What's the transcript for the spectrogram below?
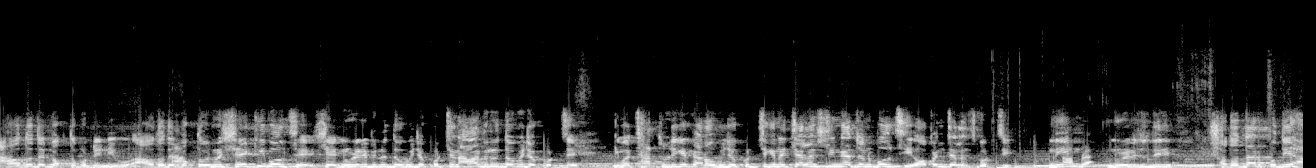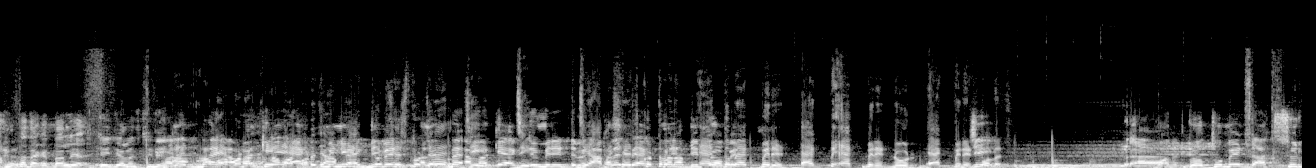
আহতদের বক্তব্যটি নিব। আহতদের বক্তব্য নিব। সে কি বলছে? সে নূরের বিরুদ্ধে অভিযোগ করছে আমার বিরুদ্ধে অভিযোগ করছে? কিংবা ছাত্রলীগের কারও অভিযোগ করছে কিনা চ্যালেঞ্জ নেওয়ার জন্য বলছি। ওপেন চ্যালেঞ্জ করছি। নূরের যদি সততার প্রতি আস্থা থাকে তাহলে সেই মনে হয়- আমাকে এক মিনিট দিবেন। আমাকে এক মিনিট দিবেন। আমি শেষ করতে পারলাম। এক মিনিট এক মিনিট নূর এক মিনিট বলেন। বলেন। প্রথমে ডাকসুর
